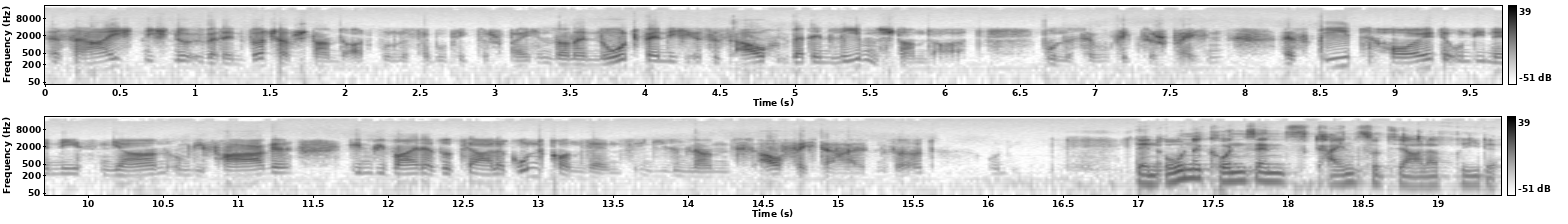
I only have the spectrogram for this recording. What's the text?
Es reicht nicht nur über den Wirtschaftsstandort Bundesrepublik zu sprechen, sondern notwendig ist es auch über den Lebensstandort Bundesrepublik zu sprechen. Es geht heute und in den nächsten Jahren um die Frage, inwieweit der soziale Grundkonsens in diesem Land aufrechterhalten wird. Denn ohne Konsens kein sozialer Friede.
